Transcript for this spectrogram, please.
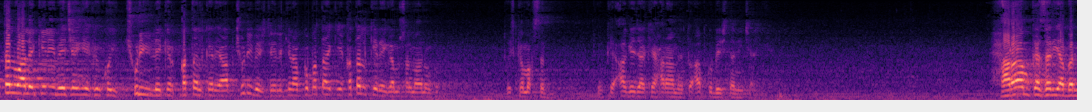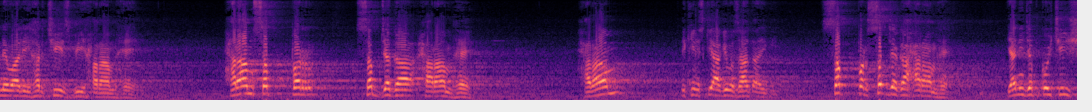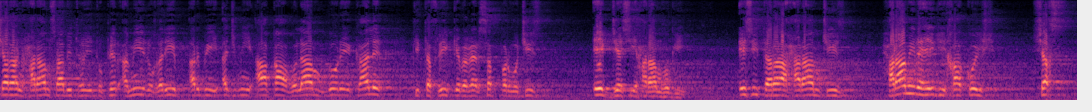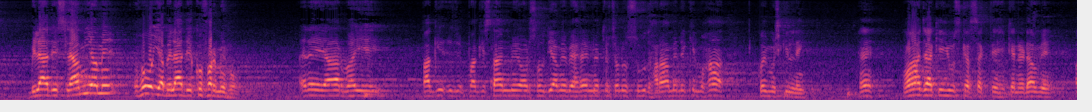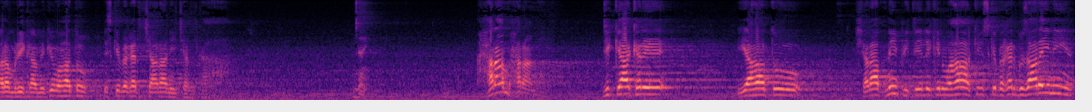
قتل والے کے لیے بیچیں گے کہ کوئی چھری لے کر قتل کرے، آپ چھری بیچتے ہیں، لیکن آپ کو پتا ہے کہ قتل کرے گا مسلمانوں کو۔ تو اس کا مقصد، کیونکہ آگے جا کے حرام ہے، تو آپ کو بیچنا نہیں چاہیے۔ حرام کا ذریعہ بننے والی ہر چیز بھی حرام ہے۔ حرام سب پر سب جگہ حرام ہے۔ حرام، لیکن اس کی آگے وضاحت آئے گی۔ سب پر سب جگہ حرام ہے۔ یعنی جب کوئی چیز شرن حرام ثابت ہوئی تو پھر امیر، غریب، عربی، اجمی، آقا، غلام، گورے، کالے کی تفریق کے بغیر سب پر وہ چیز ایک جیسی حرام ہوگی۔ اسی طرح حرام چیز حرام ہی رہے گی، خواہ کوئی شخص بلاد اسلامیہ میں ہو یا بلاد کفر میں ہو۔ ارے یار بھائی پاکستان میں اور سعودیہ میں، بحرین میں تو چلو سود حرام ہے، لیکن وہاں کوئی مشکل نہیں۔ ہے وہاں جا کے یوز کر سکتے ہیں کینیڈا میں اور امریکہ میں، کہ وہاں تو اس کے بغیر چارہ نہیں چلتا۔ نہیں۔ حرام حرام۔ جی کیا کرے یہاں تو شراب نہیں پیتے، لیکن وہاں کہ اس کے بغیر گزارا ہی نہیں ہے۔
